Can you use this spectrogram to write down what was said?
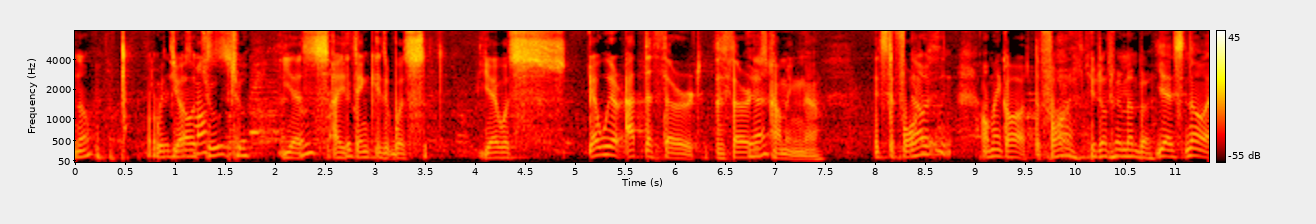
No, With or two, two? Yes, I think it was. Yeah, it was. Yeah, we're at the third. The third is coming now. It's the fourth. Oh my God, the fourth. you don't remember? Yes, no,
